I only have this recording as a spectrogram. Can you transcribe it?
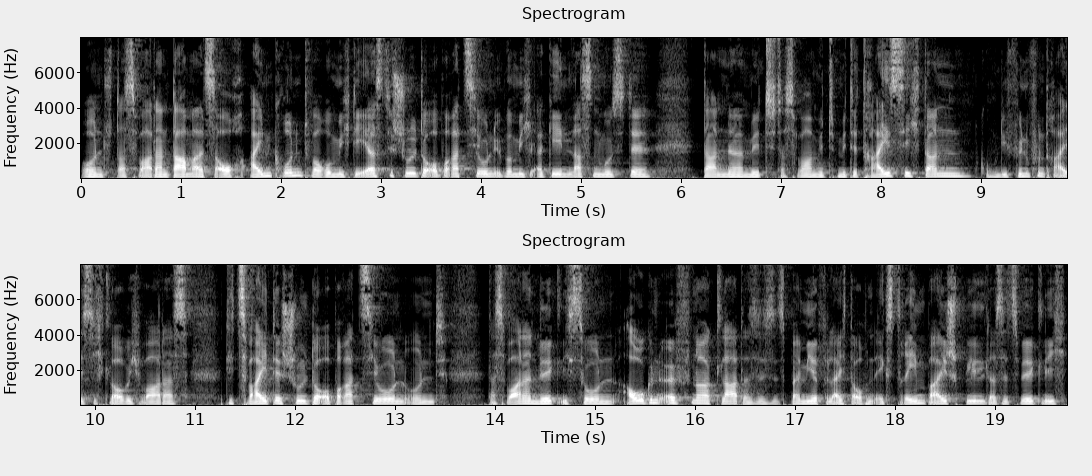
Und das war dann damals auch ein Grund, warum ich die erste Schulteroperation über mich ergehen lassen musste. Dann äh, mit, das war mit Mitte 30 dann, um die 35 glaube ich war das, die zweite Schulteroperation und das war dann wirklich so ein Augenöffner. Klar, das ist jetzt bei mir vielleicht auch ein Extrembeispiel, dass jetzt wirklich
